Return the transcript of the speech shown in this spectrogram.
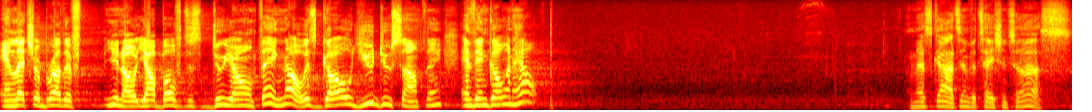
and let your brother, you know, y'all both just do your own thing. No, it's go, you do something, and then go and help. And that's God's invitation to us.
